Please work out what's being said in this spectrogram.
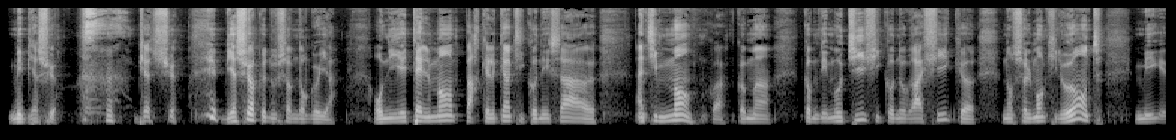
Mais bien sûr, bien sûr, bien sûr que nous sommes dans Goya. On y est tellement par quelqu'un qui connaît ça euh, intimement, quoi, comme, un, comme des motifs iconographiques, euh, non seulement qui le hantent, mais,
